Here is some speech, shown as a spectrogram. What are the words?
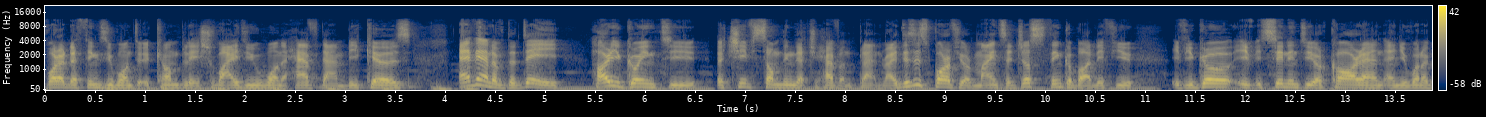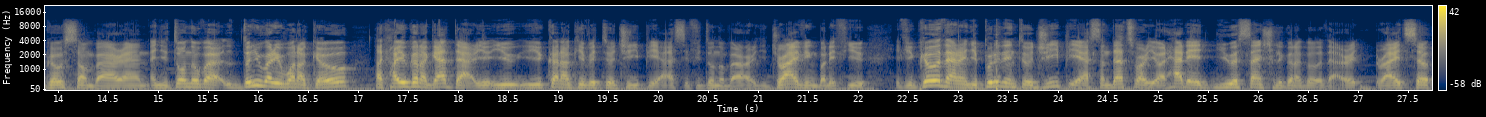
what are the things you want to accomplish, why do you want to have them? Because at the end of the day, how are you going to achieve something that you haven't planned, right? This is part of your mindset. Just think about if you if you go if you sit into your car and, and you want to go somewhere and, and you don't know where don't you where you want to go like how you gonna get there you you, you cannot give it to a gps if you don't know where you're driving but if you if you go there and you put it into a gps and that's where you're headed you're essentially gonna go there right? So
